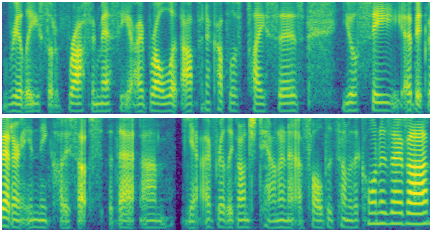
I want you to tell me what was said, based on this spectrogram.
really sort of rough and messy. I roll it up in a couple of places. You'll see a bit better in the close-ups that, um, yeah, I've really gone to town and I've folded some of the corners over.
